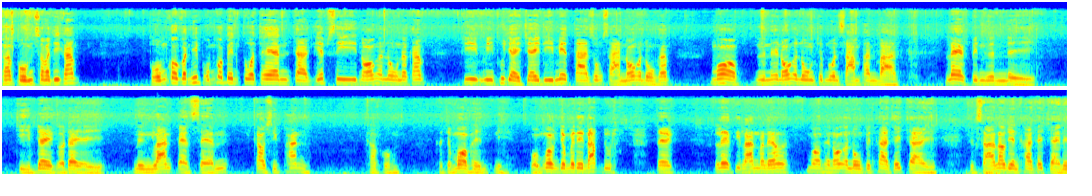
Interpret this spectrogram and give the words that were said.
ครับผมสวัสดีครับ ผมก็วันนี้ผมก็เป็นตัวแทนจาก FC น้องอนงนะครับ ที่มีผู้ใหญ่ใจดีเมตตาสงสารน้องอนงครับ มอบเงินให้น้องอนงจำนวน 3,000 บาท แลกเป็นเงินเออกีบได้ก็ได้หนึ่งล้านแปดแสนเก้าสิบพันครับผมก็จะมอบให้นี่ ผมก็ยังไม่ได้นับดู แต่แลกที่ร้านมาแล้ว มอบให้น้องอนงเป็นค่าใช้จ่าย ศึกษาเล่าเรียนค่าใช้จ่ายใน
